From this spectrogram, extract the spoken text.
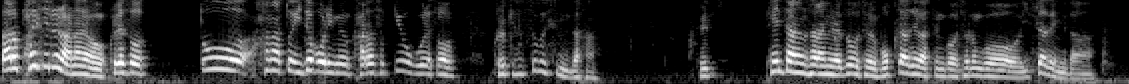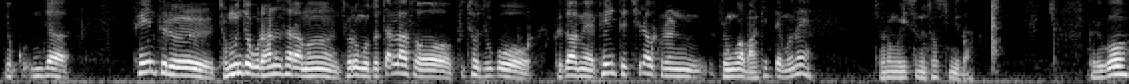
따로 팔지를 않아요. 그래서 또 하나 또 잊어버리면 갈아서 끼우고 그래서 그렇게 해서 쓰고 있습니다. 그 페인트 하는 사람이라도 저 목자재 같은 거 저런 거 있어야 됩니다. 이제, 고- 이제 페인트를 전문적으로 하는 사람은 저런 것도 잘라서 붙여주고 그 다음에 페인트 칠하고 그런 경우가 많기 때문에 저런 거 있으면 좋습니다. 그리고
